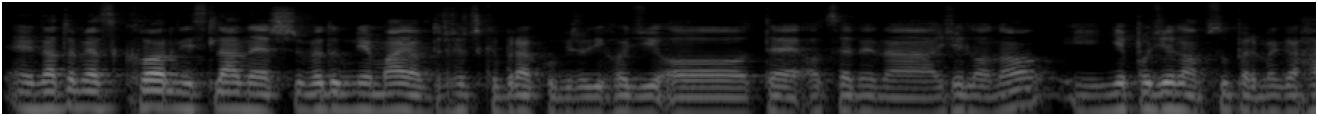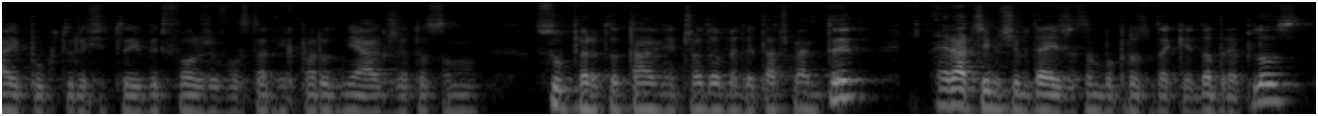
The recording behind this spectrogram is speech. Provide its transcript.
E, Natomiast Korn i Slanesh według mnie mają troszeczkę braków, jeżeli chodzi o te oceny na zielono i nie podzielam super mega hypu, który się tutaj wytworzył w ostatnich paru dniach, że to są super totalnie czadowe detachmenty. Raczej mi się wydaje, że są po prostu takie dobre plus.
